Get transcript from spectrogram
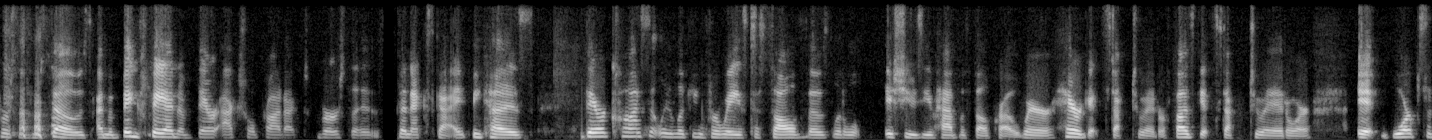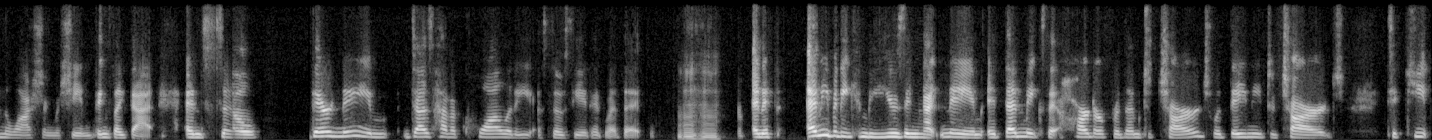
person who sews, I'm a big fan of their actual product versus the next guy because they're constantly looking for ways to solve those little issues you have with Velcro where hair gets stuck to it or fuzz gets stuck to it or it warps in the washing machine, things like that. And so their name does have a quality associated with it. mm-hmm. And if anybody can be using that name, it then makes it harder for them to charge what they need to charge to keep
